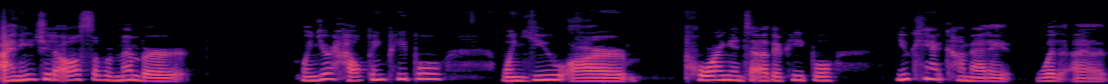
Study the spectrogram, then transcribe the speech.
I need you to also remember when you're helping people, when you are pouring into other people, you can't come at it with a,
